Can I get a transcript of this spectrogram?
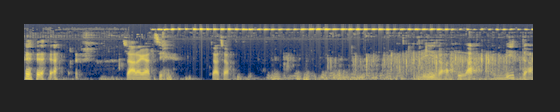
ciao ragazzi, ciao ciao. Viva la vita!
